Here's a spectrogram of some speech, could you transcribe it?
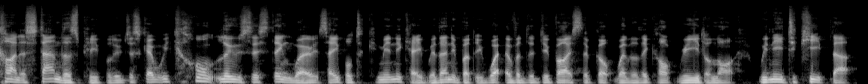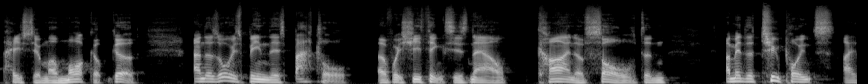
kind of standards people who just go, we can't lose this thing where it's able to communicate with anybody, whatever the device they've got, whether they can't read or not. We need to keep that HTML markup good. And there's always been this battle of which she thinks is now kind of solved. And I mean, the two points, I,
